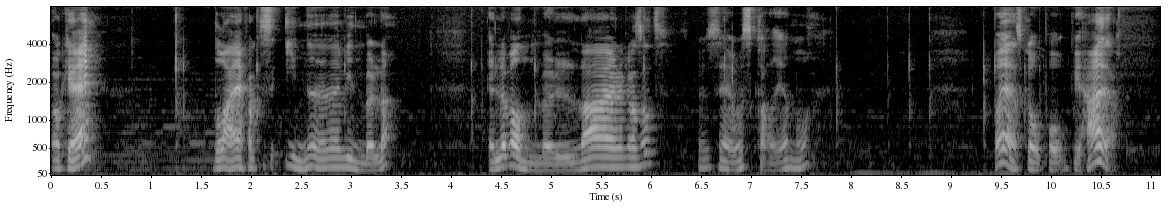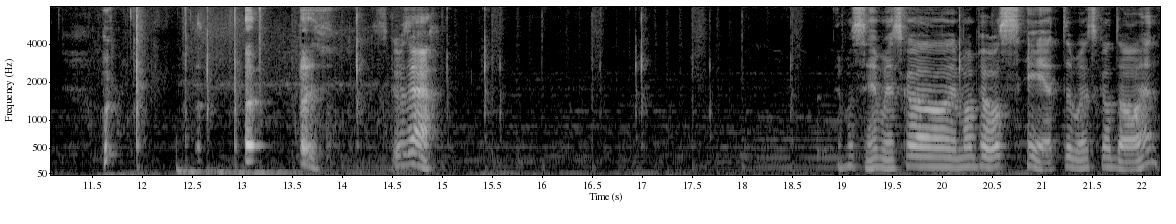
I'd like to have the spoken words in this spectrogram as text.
OK. Da er jeg faktisk inne i denne vindmølla. Eller vannmølla, eller noe sånt. Skal vi se, hvor skal jeg nå? Å, jeg skal opp oppi her, ja. Skal vi se. Jeg må se hvor jeg skal Jeg må prøve å se etter hvor jeg skal da hen.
